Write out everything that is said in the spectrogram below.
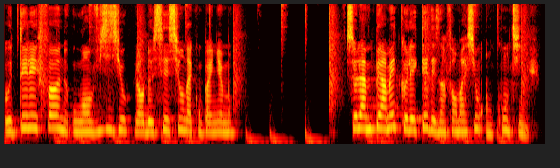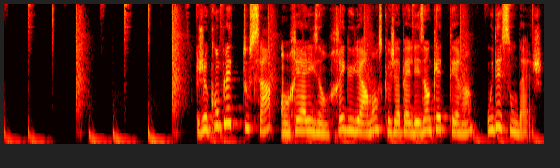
au téléphone ou en visio lors de sessions d'accompagnement. Cela me permet de collecter des informations en continu. Je complète tout ça en réalisant régulièrement ce que j'appelle des enquêtes terrain ou des sondages.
